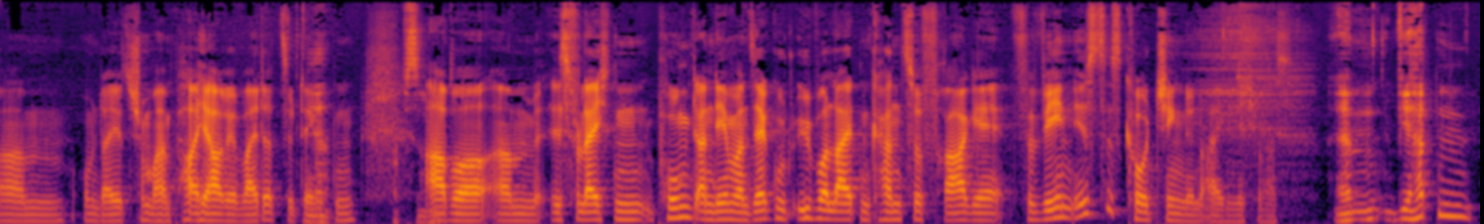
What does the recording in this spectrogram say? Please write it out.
ähm, um da jetzt schon mal ein paar Jahre weiterzudenken. Ja, Aber ähm, ist vielleicht ein Punkt, an dem man sehr gut überleiten kann zur Frage, für wen ist das Coaching denn eigentlich was? Ähm, wir hatten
